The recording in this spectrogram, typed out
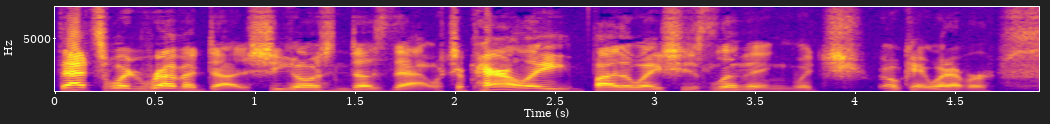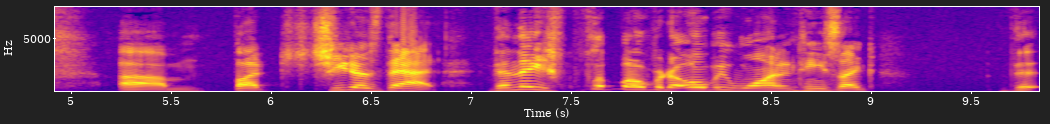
That's what Reva does. She goes and does that, which apparently, by the way, she's living. Which okay, whatever. Um, but she does that. Then they flip over to Obi Wan, and he's like, the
